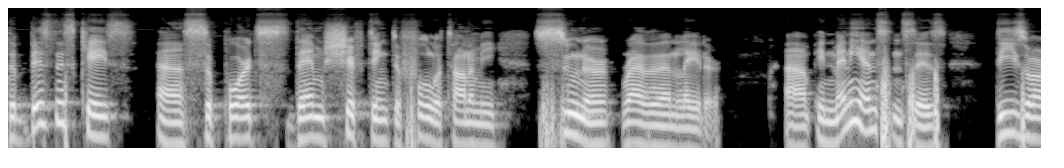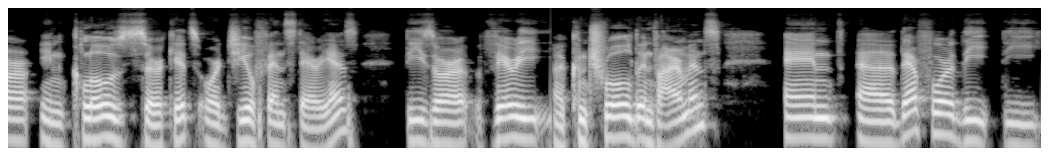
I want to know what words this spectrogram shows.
the business case uh, supports them shifting to full autonomy sooner rather than later. Um, in many instances, these are in closed circuits or geofenced areas. These are very uh, controlled environments, and uh, therefore the the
